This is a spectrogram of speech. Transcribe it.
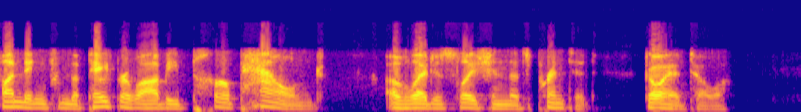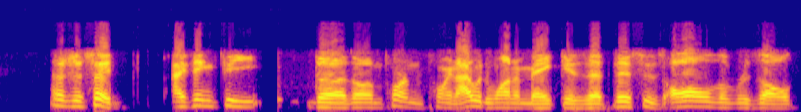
funding from the paper lobby per pound of legislation that's printed. Go ahead, Toa. I was just say, I think the the the important point I would want to make is that this is all the result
